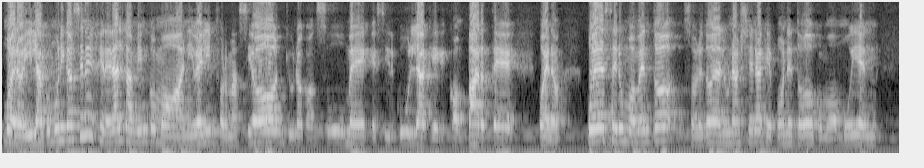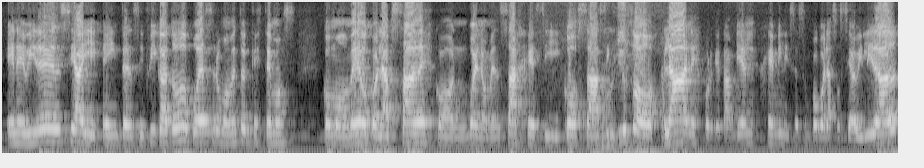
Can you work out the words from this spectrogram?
bueno, y la comunicación en general también como a nivel información que uno consume, que circula, que comparte. Bueno, puede ser un momento, sobre todo la luna llena, que pone todo como muy en, en evidencia y, e intensifica todo. Puede ser un momento en que estemos como medio colapsades con, bueno, mensajes y cosas, Ay, incluso planes, porque también Géminis es un poco la sociabilidad.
